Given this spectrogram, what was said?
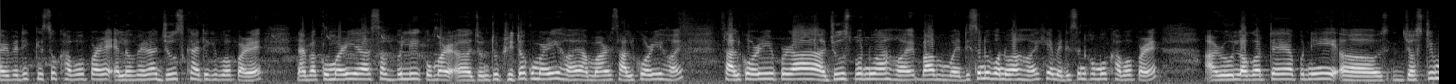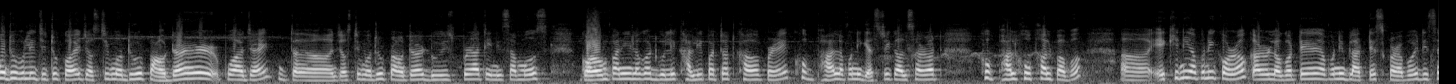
আয়ুৰ্বেদিক কিছু খাব পাৰে এল'ভেৰা জুচ খাই থাকিব পাৰে নাইবা কুমাৰী আচব বুলি কুমাৰ যোনটো ঘৃতকুমাৰী হয় আমাৰ ছালকুঁৱৰী হয় ছালকুঁৱৰীৰ পৰা জুচ বনোৱা হয় বা মেডিচিনো বনোৱা হয় সেই মেডিচিনসমূহ খাব পাৰে। আৰু লগতে আপুনি আহ, জষ্টি মধু বুলি যিটো কয় জষ্টি মধুৰ পাউডাৰ পোৱা যায়। দ- জষ্টি মধুৰ পাউডাৰ দুইৰ পৰা তিনি চামুচ গৰম পানীৰ লগত গুলি খালী পাতত খাব পাৰে। খুব ভাল আপুনি গেষ্ট্ৰিক আলচাৰত খুব ভাল সুফল পাব। এইখিনি আপুনি কৰক আৰু লগতে আপুনি ব্লাড টেষ্ট কৰাবই দিছে।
